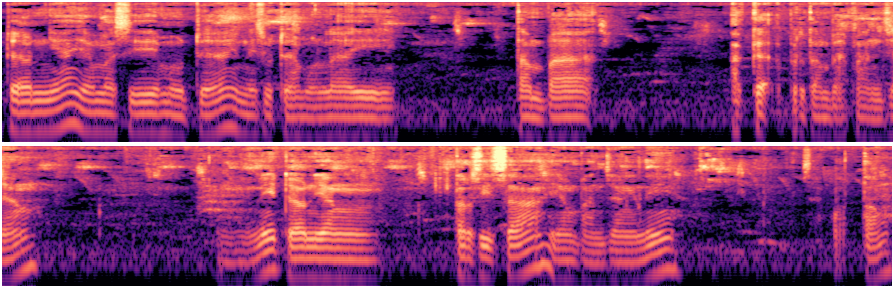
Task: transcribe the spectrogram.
daunnya yang masih muda ini sudah mulai tampak agak bertambah panjang. Ini daun yang tersisa yang panjang ini saya potong.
